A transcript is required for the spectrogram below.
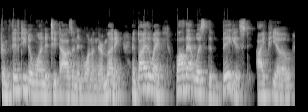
from 50 to 1 to 2001 on their money. And by the way, while that was the biggest IPO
